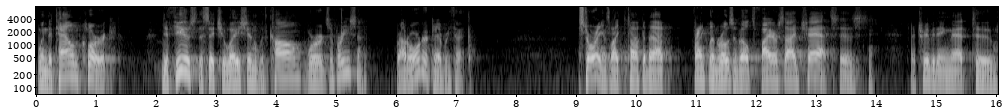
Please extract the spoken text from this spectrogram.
when the town clerk diffused the situation with calm words of reason, brought order to everything. Historians like to talk about Franklin Roosevelt's fireside chats as attributing that to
